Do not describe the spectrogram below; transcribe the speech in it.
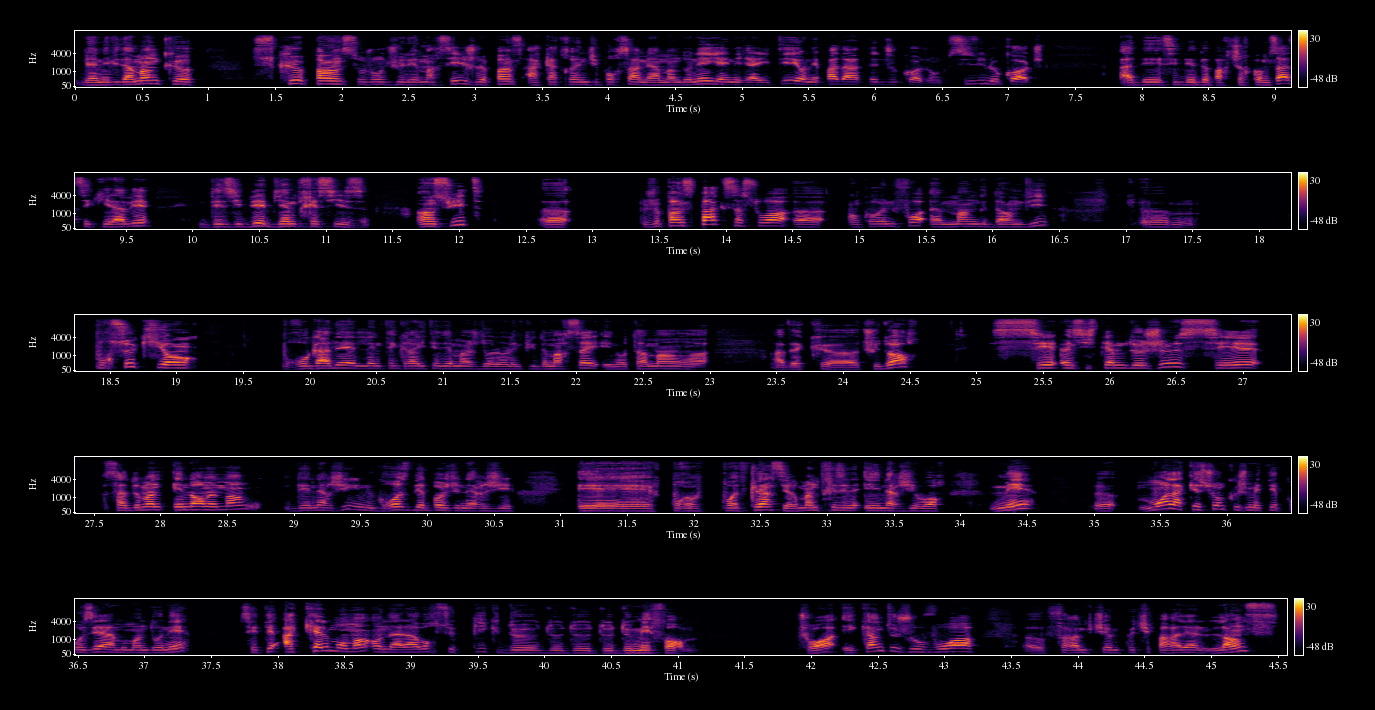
Bien évidemment que ce que pensent aujourd'hui les Marseillais, je le pense à 90%, mais à un moment donné, il y a une réalité et on n'est pas dans la tête du coach. Donc, si le coach a décidé de partir comme ça, c'est qu'il avait des idées bien précises. Ensuite, euh, je ne pense pas que ça soit, euh, encore une fois, un manque d'envie. Euh, pour ceux qui ont regardé l'intégralité des matchs de l'Olympique de Marseille, et notamment avec Tudor, c'est un système de jeu, c'est ça demande énormément d'énergie, une grosse débauche d'énergie. Et pour, pour, être clair, c'est vraiment très énergivore. Mais euh, moi, la question que je m'étais posée à un moment donné, c'était à quel moment on allait avoir ce pic de, de, de, de, de méforme? Tu vois? Et quand je vois, euh, faire un petit, un petit parallèle, Lance,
